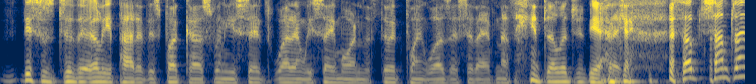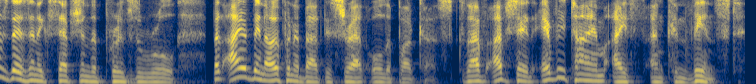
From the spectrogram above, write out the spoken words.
This was to the earlier part of this podcast when you said, "Why don't we say more?" And the third point was, I said, "I have nothing intelligent to Yeah, say." okay. Some, sometimes there's an exception that proves the rule, but I have been open about this throughout all the podcasts because I've I've said every time I I'm convinced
